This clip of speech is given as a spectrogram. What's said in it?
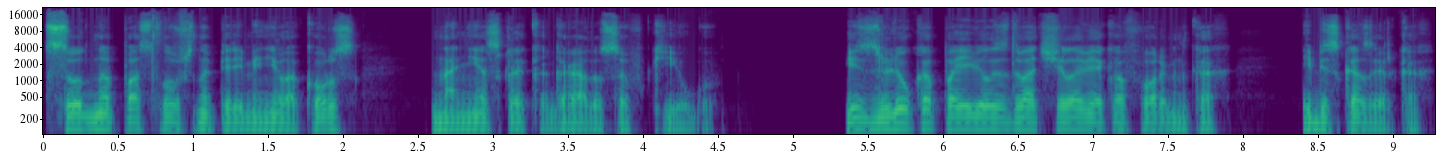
Судно послушно переменило курс на несколько градусов к югу. Из люка появилось два человека в форменках и бескозырках.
